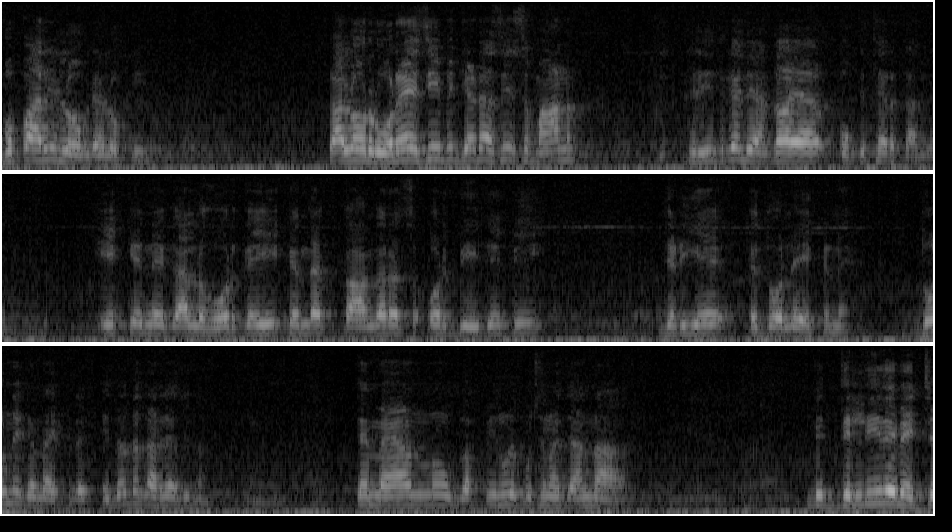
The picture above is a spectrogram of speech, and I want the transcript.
ਵਪਾਰੀ ਲੋਕ ਨੇ ਲੋਕੀ। ਕੱਲ ਉਹ ਰੋ ਰਹੇ ਸੀ ਵੀ ਜਿਹੜਾ ਅਸੀਂ ਸਮਾਨ ਖਰੀਦ ਕੇ ਲਿਆਂਦਾ ਹੋਇਆ, ਉਹ ਕਿੱਥੇ ਰੱਖਾਂਗੇ? ਇੱਕ ਇਹਨੇ ਗੱਲ ਹੋਰ ਕਹੀ, ਕਹਿੰਦਾ ਕਾਂਗਰਸ ਔਰ ਬੀਜੇਪੀ ਜਿਹੜੀ ਹੈ ਇਹ ਦੋਨੇ ਇੱਕ ਨੇ। ਦੋਨੇ ਕਹਿੰਦਾ ਇੱਕ ਨੇ। ਇਦਾਂ ਤਾਂ ਕਰ ਰਿਹਾ ਸੀ ਨਾ। ਤੇ ਮੈਂ ਉਹਨੂੰ ਗੱਪੀ ਨੂੰ ਇਹ ਪੁੱਛਣਾ ਚਾਹੁੰਦਾ ਵੀ ਦਿੱਲੀ ਦੇ ਵਿੱਚ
